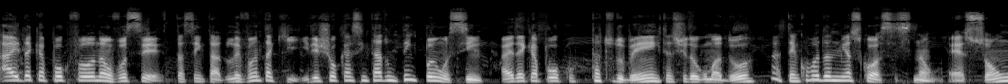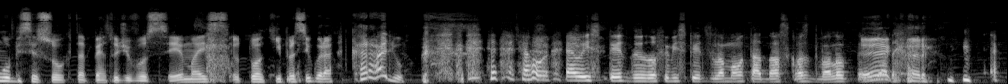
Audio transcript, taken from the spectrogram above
Aí daqui a pouco falou: Não, você tá sentado, levanta aqui. E deixou o cara sentado um tempão assim. Aí daqui a pouco, tá tudo bem? Tá sentindo alguma dor? Ah, tá incomodando minhas costas. Não, é só um obsessor que tá perto de você, mas eu tô aqui pra segurar. Caralho! É o, é o espírito do, filme Espíritos lá montado nas costas do maluco, tá É, cara.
